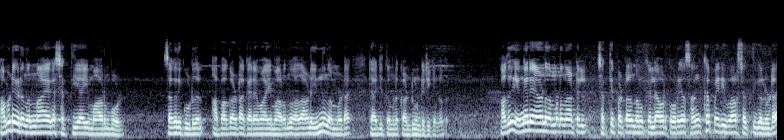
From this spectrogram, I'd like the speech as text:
അവിടെ ഒരു നിർണായക ശക്തിയായി മാറുമ്പോൾ സംഗതി കൂടുതൽ അപകടകരമായി മാറുന്നു. അതാണ് ഇന്ന് നമ്മുടെ രാജ്യത്ത് നമ്മൾ കണ്ടുകൊണ്ടിരിക്കുന്നത്. അത് എങ്ങനെയാണ് നമ്മുടെ നാട്ടിൽ ശക്തിപ്പെട്ടത് നമുക്ക് എല്ലാവർക്കും അറിയാം. സംഘപരിവാർ ശക്തികളുടെ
